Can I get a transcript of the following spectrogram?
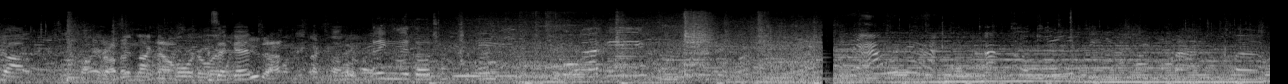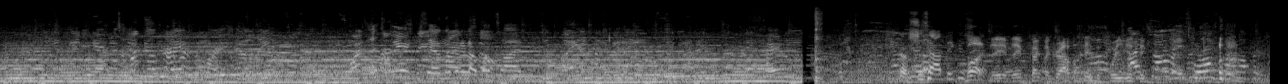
shop. It's in like a corridor. Is that good? I think the gold chocolate one. She's happy because But they, they pecked the crap out of you before you get the... Probably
